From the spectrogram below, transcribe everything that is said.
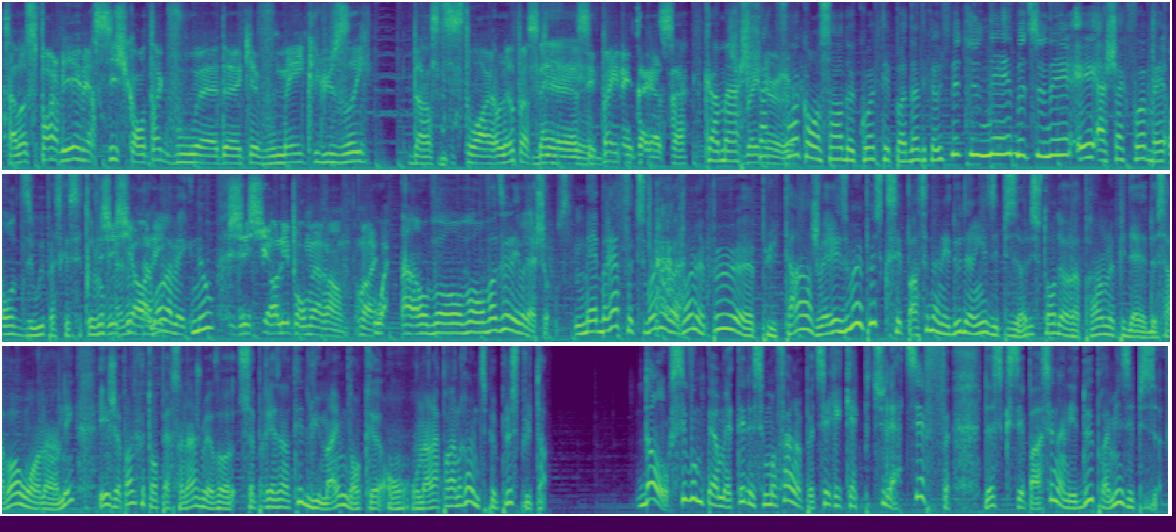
Ça va super bien, merci. Je suis content que vous, euh, de- que vous m'inclusez dans cette histoire-là parce Ben- que c'est bien intéressant. Comme à chaque heureux. fois qu'on sort de quoi que t'es pas dedans, t'es comme peux-tu venir, peux-tu venir? Et à chaque fois, ben on te dit oui parce que c'est toujours t'avoir avec nous. J'ai chialé pour me rendre. Ouais. Ouais, hein, on va, on, va, on va dire les vraies choses. Mais bref, tu vas nous rejoindre un peu euh, plus tard. Je vais résumer un peu ce qui s'est passé dans les deux derniers épisodes, histoire de reprendre puis de, de savoir où on en est. Et je pense que ton personnage ben, va se présenter de lui-même, donc euh, on, on en apprendra un petit peu plus plus tard. Donc, si vous me permettez, laissez-moi faire un petit récapitulatif de ce qui s'est passé dans les deux premiers épisodes.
